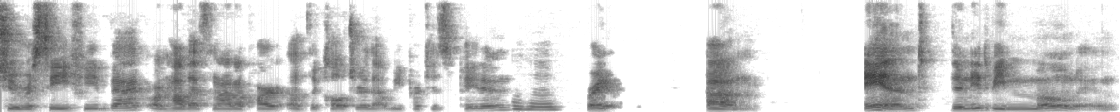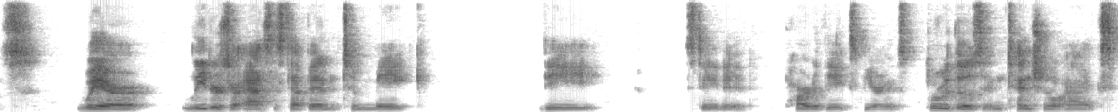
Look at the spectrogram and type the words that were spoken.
to receive feedback on how that's not a part of the culture that we participate in, mm-hmm. right? Um, and there need to be moments where leaders are asked to step in to make the stated part of the experience through those intentional acts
